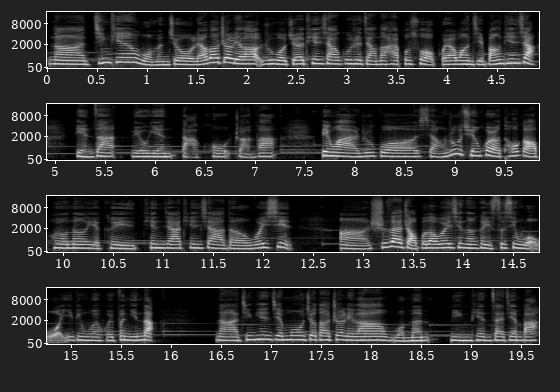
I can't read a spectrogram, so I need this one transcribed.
那今天我们就聊到这里了。如果觉得天下故事讲的还不错，不要忘记帮天下点赞、留言、打 call、转发。另外，如果想入群或者投稿，朋友呢也可以添加天下的微信。啊，实在找不到微信呢，可以私信我，我一定会回复您的。那今天节目就到这里啦，我们明天再见吧。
